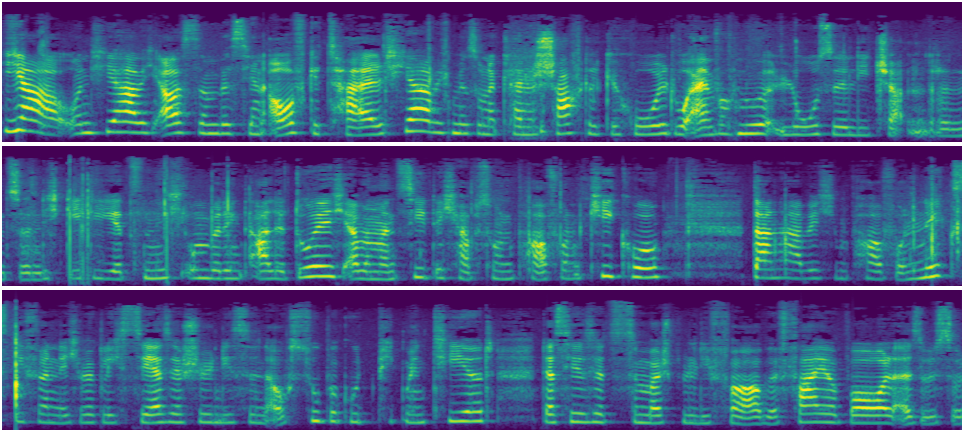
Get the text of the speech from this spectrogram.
Ja, und hier habe ich auch so ein bisschen aufgeteilt. Hier habe ich mir so eine kleine Schachtel geholt, wo einfach nur lose Lidschatten drin sind. Ich gehe die jetzt nicht unbedingt alle durch, aber man sieht, ich habe so ein paar von Kiko. Dann habe ich ein paar von NYX, die finde ich wirklich sehr, sehr schön. Die sind auch super gut pigmentiert. Das hier ist jetzt zum Beispiel die Farbe Fireball, also so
